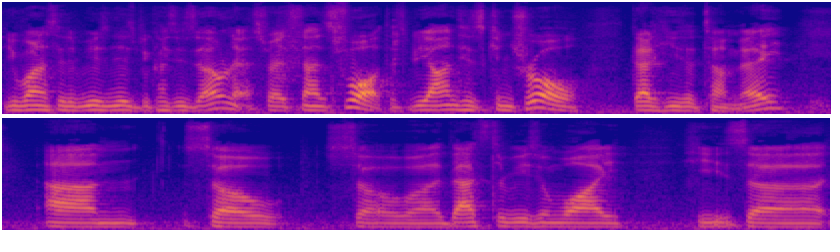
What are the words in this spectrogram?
You want to say the reason is because he's onus, right? It's not his fault. It's beyond his control that he's a tamei. Um, so so uh, that's the reason why he's uh,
